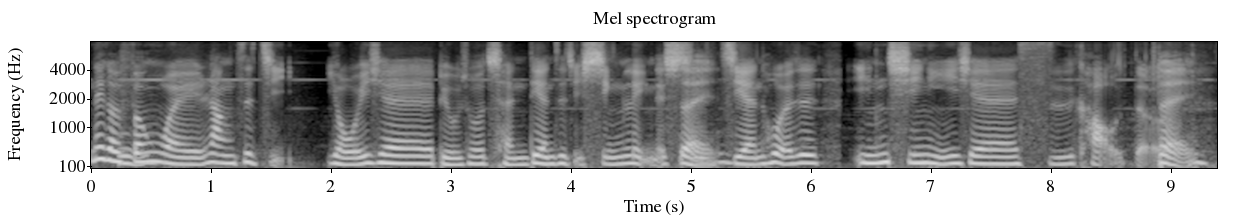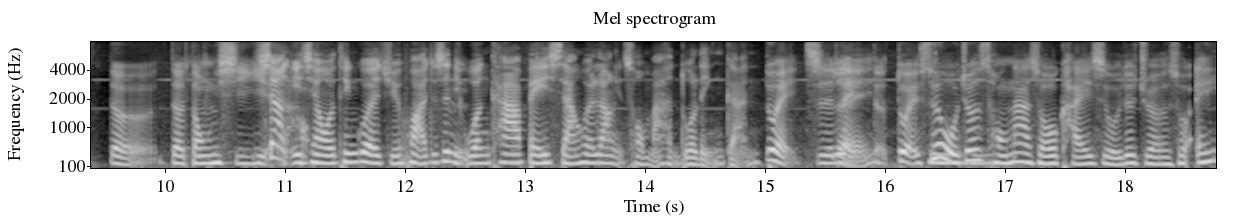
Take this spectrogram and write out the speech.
那个氛围让自己有一些，比如说沉淀自己心灵的时间，或者是引起你一些思考的。对。的的东西，像以前我听过一句话，就是你闻咖啡香会让你充满很多灵感，对之类的，对，所以我就是从那时候开始，我就觉得说，哎，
